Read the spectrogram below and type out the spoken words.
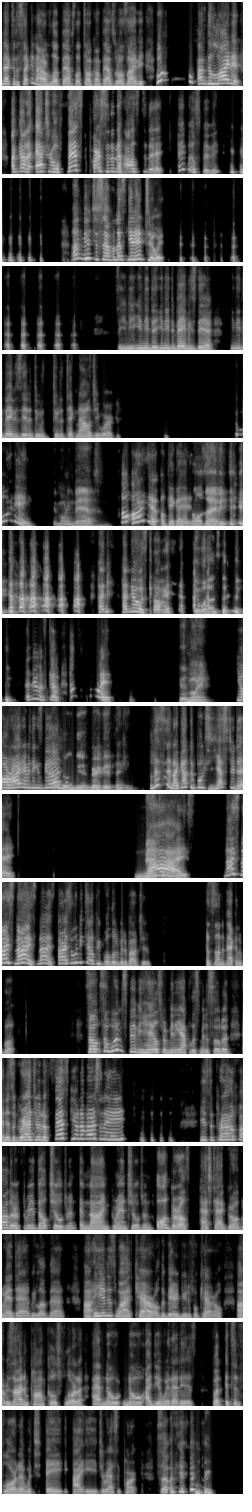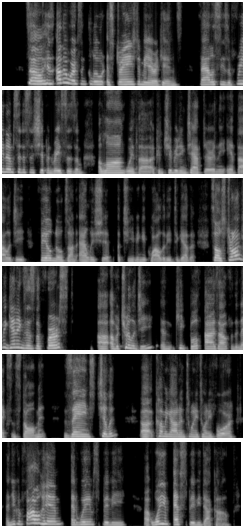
Welcome back to the second hour of Love Babz Love Talk on Babz Rawls Ivy. Woo! I'm delighted. I've got an actual Fisk person in the house today. Hey, Will Spivey. Unmute yourself and let's get into it. so you need you need the you need the babies there. You need the babies there to do do the technology work. Good morning. Good morning, Babz. How are you? Okay, go ahead. Rawls Ivy. I, I knew it was coming. it was. I knew it was coming. How's it going? Good morning. You all right? Everything is good? I'm doing good. Very good. Thank you. Listen, I got the books yesterday. Nice. Nice, nice, nice, nice. All right, so let me tell people a little bit about you. Because it's on the back of the book. So, so William Spivey hails from Minneapolis, Minnesota, and is a graduate of Fisk University. He's the proud father of three adult children and nine grandchildren, all girls. Hashtag girl granddad. We love that. Uh, he and his wife Carol, the very beautiful Carol, uh, reside in Palm Coast, Florida. I have no no idea where that is, but it's in Florida, which a i.e. Jurassic Park. So So his other works include Estranged Americans, Fallacies of Freedom, Citizenship, and Racism, along with uh, a contributing chapter in the anthology Field Notes on Allyship, Achieving Equality Together. So Strong Beginnings is the first uh, of a trilogy, and keep both eyes out for the next installment, Zane's Chillin', uh, coming out in 2024. And you can follow him at William Spivey, uh,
